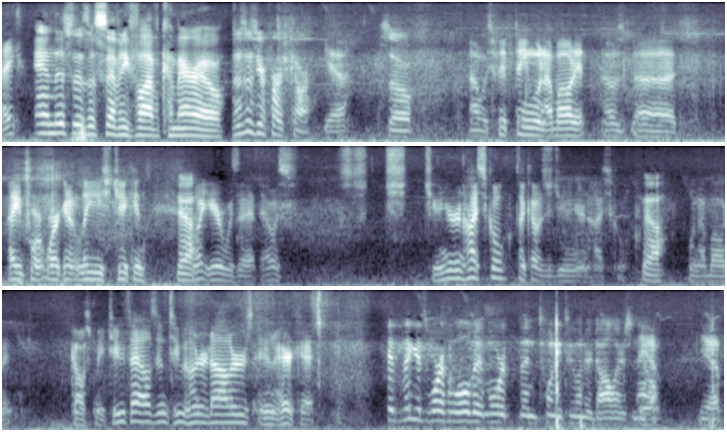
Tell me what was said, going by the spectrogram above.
Hey. And this is a 75 Camaro. This is your first car. Yeah, So, I was 15 when I bought it. I was uh, paid for it working at Lee's Chicken. yeah. What year was that? That was junior in high school. I think I was a junior in high school Yeah. when I bought it. Cost me two thousand two hundred dollars and a haircut. I think it's worth a little bit more than $2,200 now. Yep. Yep.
